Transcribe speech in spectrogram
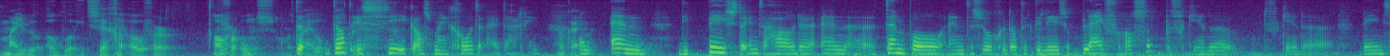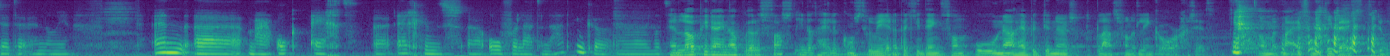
maar je wil ook wel iets zeggen over, over ons. Om het Dat- is, zie ik als mijn grote uitdaging. Om en die pace erin te houden en het tempo en te zorgen dat ik de lezer blijf verrassen. Op het verkeerde, op het verkeerde been zetten en dan weer. En, eh, maar ook echt eh, ergens eh, over laten nadenken. eh, wat, En loop je daarin ook wel eens vast in dat hele construeren? Dat je denkt van, oeh, nou heb ik de neus op de plaats van het linkeroor gezet. Om het maar even met die beesten te doen.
